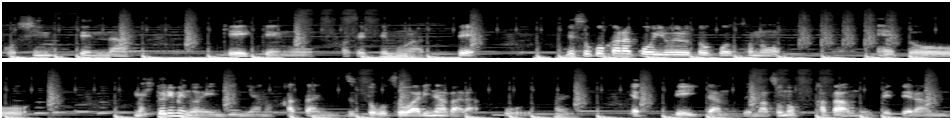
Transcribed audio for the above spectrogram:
こう新鮮な経験をさせてもらって、でそこからこういろいろとこうその、えっ、ー、とまあ、1人目のエンジニアの方にずっと教わりながらこう、はい。やっていたので、まあ、その方はもうベテラン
